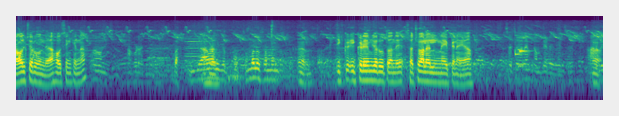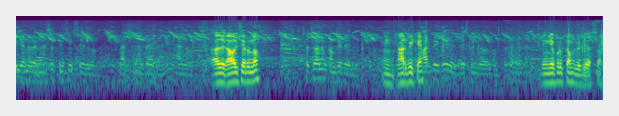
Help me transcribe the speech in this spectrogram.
రావుల చెరువు ఉందా హౌసింగ్ కింద. ఇక్కడ ఇక్కడ ఏం జరుగుతుంది? సచివాలయాలు అయిపోయినాయా? అది రావుల చెరువులో? సచివాలయం కంప్లీట్ అయింది. ఆర్బీకే? ఆర్బీకే బేస్మెంట్ లెవెల్ ఉంది సార్. ఇంకెప్పుడు కంప్లీట్ చేస్తాం.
